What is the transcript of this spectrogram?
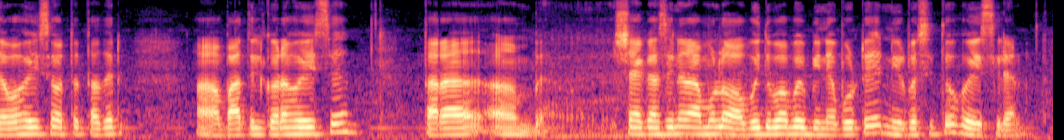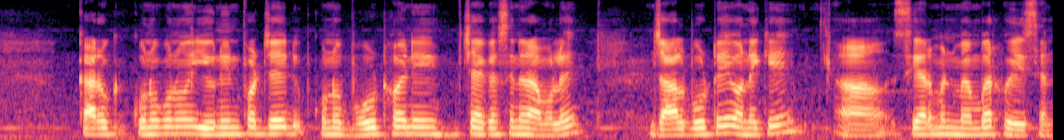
দেওয়া হয়েছে, অর্থাৎ তাদের বাতিল করা হয়েছে। তারা শেখ হাসিনার আমলে অবৈধভাবে বিনা ভোটে নির্বাচিত হয়েছিলেন। কারও কোনো কোনো ইউনিয়ন পর্যায়ে কোনো ভোট হয়নি শেখ হাসিনার আমলে। জাল ভোটে অনেকে চেয়ারম্যান মেম্বার হয়েছেন।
